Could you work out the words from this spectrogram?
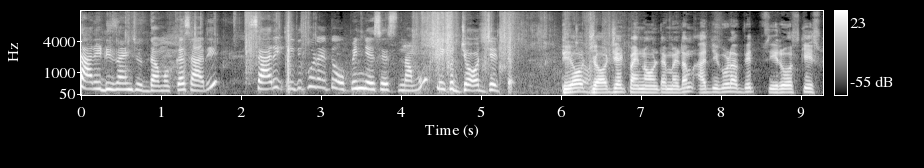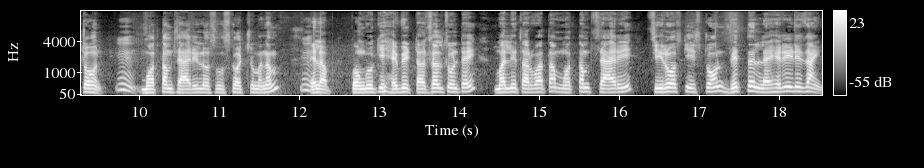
శారీ డిజైన్ చూద్దాం ఒక్కసారి. శారీ ఇది కూడా అయితే ఓపెన్ చేసేస్తున్నాము. మీకు జార్జెట్ ప్యూర్ జార్జెట్ పైన ఉంటాయి మేడం అది కూడా విత్ సిరోస్కి స్టోన్ మొత్తం శారీలో చూసుకోవచ్చు మనం. ఇలా కొంగుకి హెవీ టజల్స్ ఉంటాయి. మళ్ళీ తర్వాత మొత్తం శారీ సిరోస్కి స్టోన్ విత్ లెహరీ డిజైన్.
